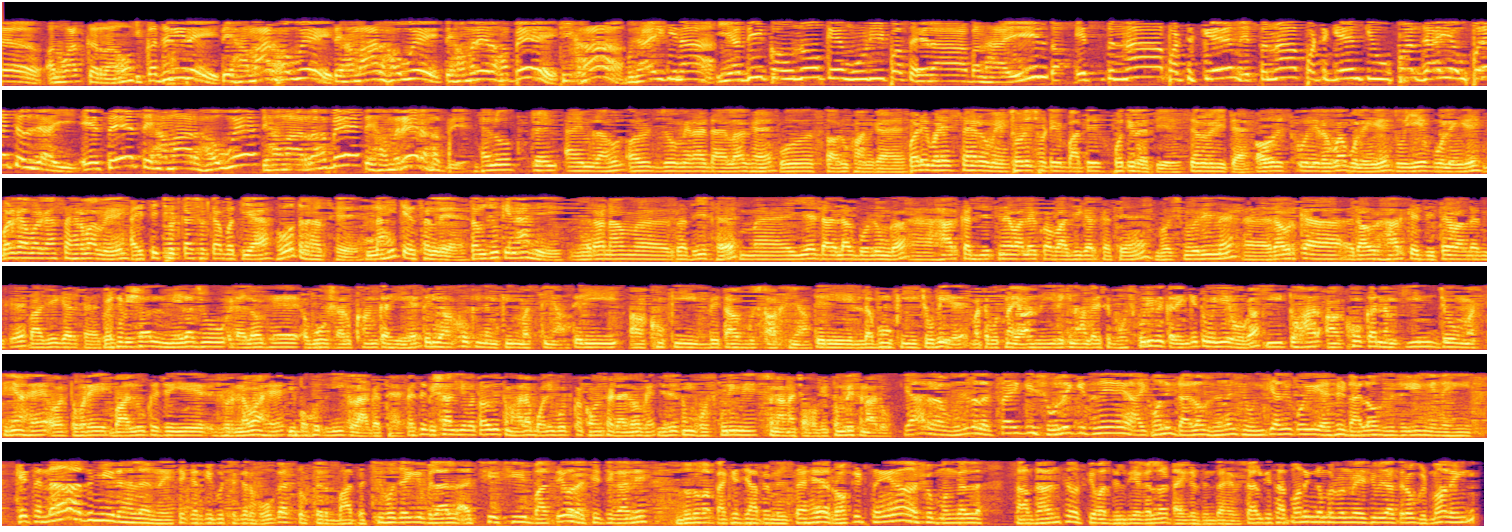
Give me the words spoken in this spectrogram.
अनुवाद कर रहा हूँ कि कजरी रे, ते हमार हवे, ते हमार हवे, ते हमरे रहबे, ठीक है? बुझाई की ना? यदि कौनो के मूड़ी पर सहरा बन्हाइल तो इतना पटकेम इतना पटकेम कि ऊपर जाई या ऊपरे चल जाई। ऐसे ते हमार हउए ते हमार रहबे ते हमरे रहबे। Hello friend I am Rahul और जो मेरा डायलॉग है वो शाहरुख खान का है। बड़े बड़े शहरों में छोटी छोटी बातें होती रहती है सेनोरिटा और इसको निरहुआ बोलेंगे तो ये बोलेंगे बड़का बड़का शहरवा में ऐसी छोटका छोटका बतिया होत रहत है। नहीं टेंशन ले समझू की नहीं मेरा नाम प्रदीप है। मैं ये डायलॉग बोलूँगा। हार कर जीतने वाले को बाजीगर कहते हैं। भोजपुरी में राउर का, राउर हार के जीते वाले के बाजीगर कहते हैं। वैसे विशाल, मेरा जो डायलॉग है, वो शाहरुख खान का ही है। तेरी आँखों की नमकीन मस्तियाँ, तेरी आँखों की बेताब गुस्ताखियाँ, तेरी लबों की जो भी है मतलब उतना याद नहीं है, लेकिन अगर इसे भोजपुरी में करेंगे तो ये होगा कि तुहार आँखों का नमकीन जो मस्तियाँ है और तुम्हारे बालों के जो ये झुरनवा है, ये बहुत नीक लागत है। वैसे विशाल, ये बताओ कि तुम्हारा बॉलीवुड का कौन सा डायलॉग है? जिसे तुम भोजपुरी में सुनाना चाहोगे, तुम भी सुना दो। यार, मुझे तो लगता है कि शोले के इतने आइकॉनिक डायलॉग्स है ना कि उनके आगे कोई ऐसे डायलॉग्स दिखेंगे नहीं। कितना आदमी रहलन ऐसे करके कुछ अगर होगा तो फिर बात अच्छी हो जाएगी। फ़िलहाल अच्छी अच्छी बातें और अच्छे अच्छे गाने दोनों का पैकेज यहाँ पे मिलता है। रॉकेट सैया शुभ मंगल सावधान से उसके बाद दिल दिया गल्ला टाइगर ज़िंदा है। विशाल के साथ मॉर्निंग नंबर वन में ऐसी बजाते रहो। Good morning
